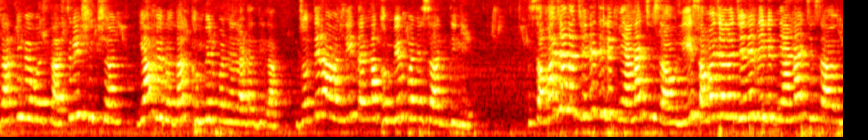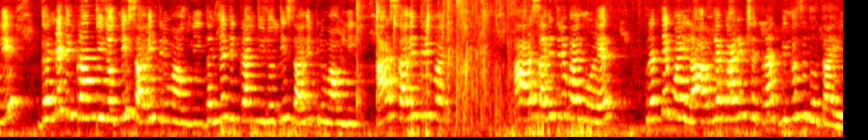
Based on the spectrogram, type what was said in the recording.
जाती व्यवस्था स्त्री शिक्षण या विरोधात खंबीरपणे लढा दिला. ज्योतिरावांनी त्यांना खंबीरपणे साथ दिली. समाजाला जिने दिली ज्ञानाची सावली समाजाला जिने दिली ज्ञानाची सावली धन्य ती क्रांती ज्योती सावित्री माऊली धन्य ती क्रांती ज्योती सावित्री माऊली. आज सावित्रीबाई आज सावित्रीबाईमुळे प्रत्येक महिला आपल्या कार्यक्षेत्रात विकसित होत आहे.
